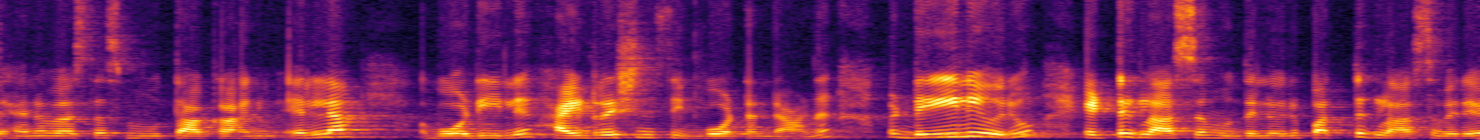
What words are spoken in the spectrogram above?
ദഹനവ്യവസ്ഥ സ്മൂത്ത് ആക്കാനും എല്ലാം ബോഡിയിൽ ഹൈഡ്രേഷൻസ് ഇമ്പോർട്ടന്റ് ആണ്. അപ്പോൾ ഡെയിലി ഒരു എട്ട് ഗ്ലാസ് മുതൽ ഒരു പത്ത് ഗ്ലാസ് വരെ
